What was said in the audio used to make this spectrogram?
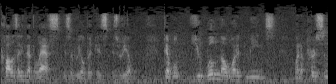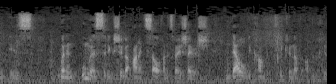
klal is anything that lasts is a real is is real. There will you will know what it means when a person is when an ummah is sitting shiva on itself and it's very sherish, and that will become the tikkun of, of the bechir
